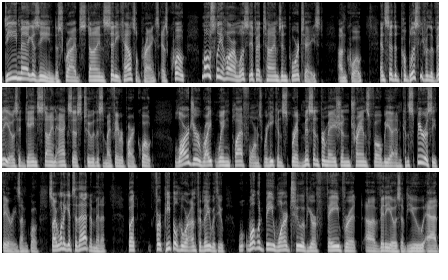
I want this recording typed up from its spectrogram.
D magazine described Stein's city council pranks as quote, mostly harmless, if at times in poor taste, unquote, and said that publicity from the videos had gained Stein access to, this is my favorite part, quote, larger right wing platforms where he can spread misinformation, transphobia, and conspiracy theories, unquote. So I want to get to that in a minute. But for people who are unfamiliar with you, what would be one or two of your favorite uh, videos of you at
